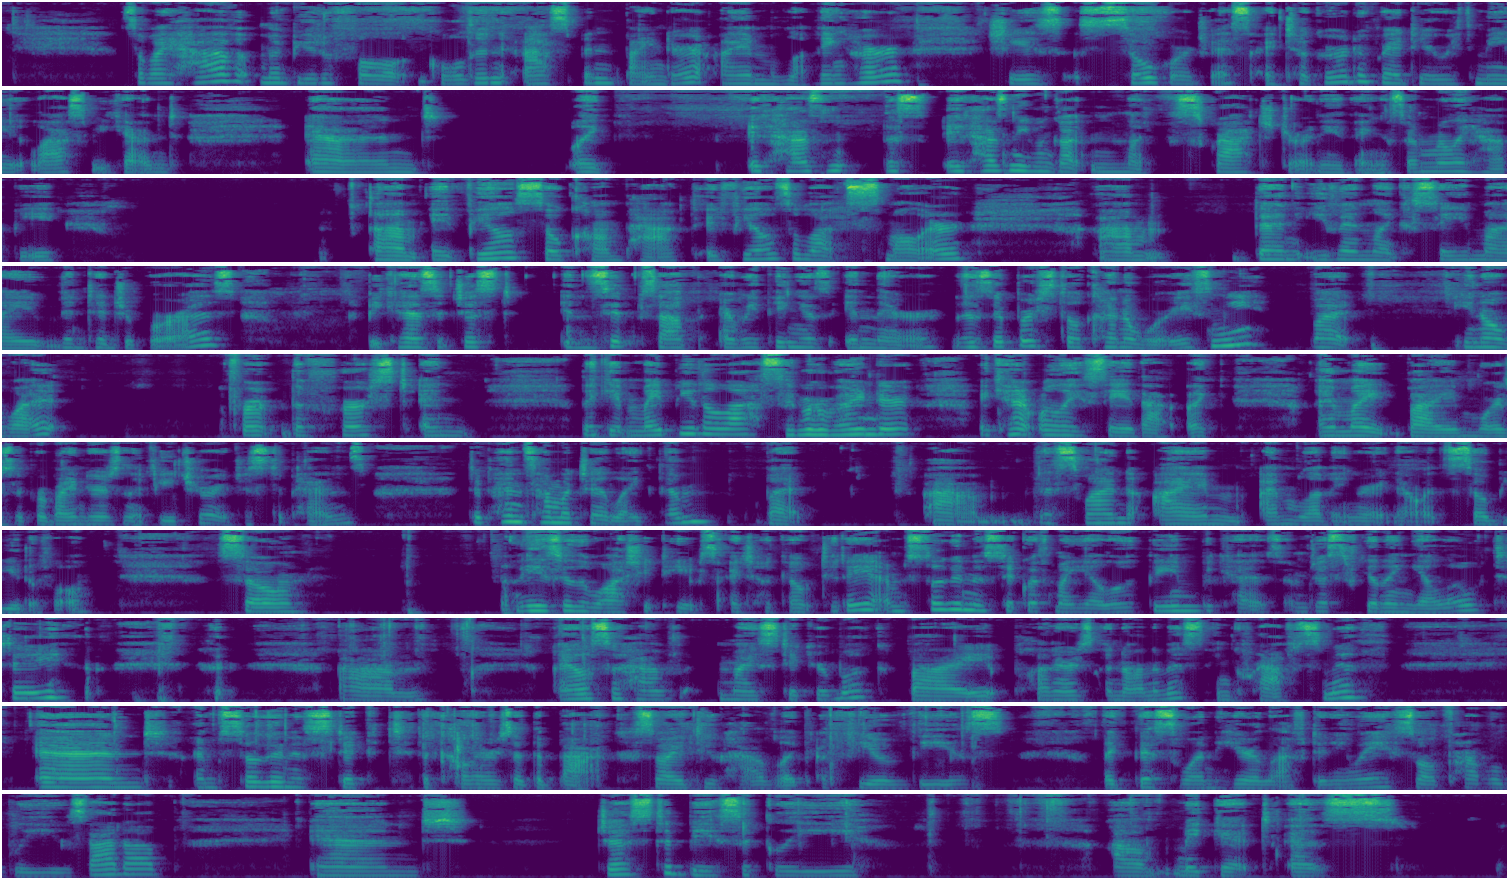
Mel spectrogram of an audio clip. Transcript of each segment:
So I have my beautiful golden aspen binder. I am loving her. She's so gorgeous. I took her to Red Deer with me last weekend and like it hasn't this it hasn't even gotten like scratched or anything. So I'm really happy. Um it feels so compact. It feels a lot smaller um than even like say my vintage Auroras because it just it zips up everything is in there the zipper still kind of worries me but you know what for the first and like it might be the last zipper binder. I can't really say that. Like I might buy more zipper binders in the future. It just depends. Depends how much I like them. But um, this one I'm I'm loving right now. It's so beautiful. So these are the washi tapes I took out today. I'm still going to stick with my yellow theme because I'm just feeling yellow today. um, I also have my sticker book by Planners Anonymous and Craftsmith and I'm still going to stick to the colors at the back. So I do have like a few of these, like this one here left anyway. So I'll probably use that up. And just to basically um, make it as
